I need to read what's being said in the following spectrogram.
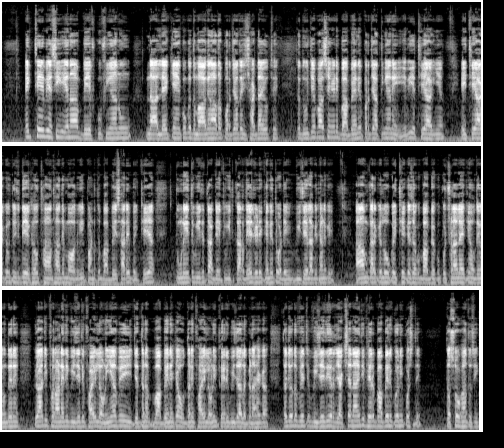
ਇੱਥੇ ਵੀ ਅਸੀਂ ਇਹਨਾਂ ਬੇਵਕੂਫੀਆਂ ਨੂੰ ਨਾਲ ਲੈ ਕੇ ਆਏ, ਕਿਉਂਕਿ ਦਿਮਾਗ ਨਾਲ ਦਾ ਪੁਰਜਾ ਤੇ ਛੱਡ ਆਏ ਉੱਥੇ। ਤੇ ਦੂਜੇ ਪਾਸੇ ਜਿਹੜੀ ਬਾਬਿਆਂ ਦੀਆਂ ਪ੍ਰਜਾਤੀਆਂ ਨੇ, ਇਹ ਵੀ ਇੱਥੇ ਆ ਗਈਆਂ। ਇੱਥੇ ਆ ਕੇ ਵੀ ਤੁਸੀਂ ਦੇਖ ਲਓ ਥਾਂ ਥਾਂ ਦੇ ਮੌਲਵੀ ਪੰਡਤ ਬਾਬੇ ਸਾਰੇ ਬੈਠੇ ਆ। ਤੂਣੇ ਤਵੀਤ, ਧਾਗੇ ਤਵੀਤ ਕਰਦੇ ਆ, ਜਿਹੜੇ ਕਹਿੰਦੇ ਤੁਹਾਡੇ ਵੀਜ਼ੇ ਲੱਗ ਜਾਣਗੇ। ਆਮ ਕਰਕੇ ਲੋਕ ਇੱਥੇ ਕਿਸੇ ਕੋ ਬਾਬੇ ਕੋ ਪੁੱਛਣਾ ਲੈ ਕੇ ਆਉਂਦੇ ਹੁੰਦੇ ਨੇ ਵੀ ਆਹ ਜੀ ਫਲਾਣੇ ਦੀ ਵੀਜ਼ੇ ਦੀ ਫਾਈਲ ਲਾਉਣੀ ਆ ਵੀ ਜਿੱਦਣ ਬਾਬੇ ਨੇ ਕਿਹਾ ਉਦੋਂ ਹੀ ਫਾਈਲ ਲਾਉਣੀ, ਫਿਰ ਵੀਜ਼ਾ ਲੱਗਣਾ ਹੈਗਾ। ਤਾਂ ਜਦੋਂ ਵਿੱਚ ਵੀਜ਼ੇ ਦੀ ਰਿਜੈਕਸ਼ਨ ਆਈ ਦੀ ਫਿਰ ਬਾਬੇ ਨੇ ਕੋਈ ਨਹੀਂ ਪੁੱਛਦੇ। ਦੱਸੋ ਖਾਂ ਤੁਸੀਂ।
